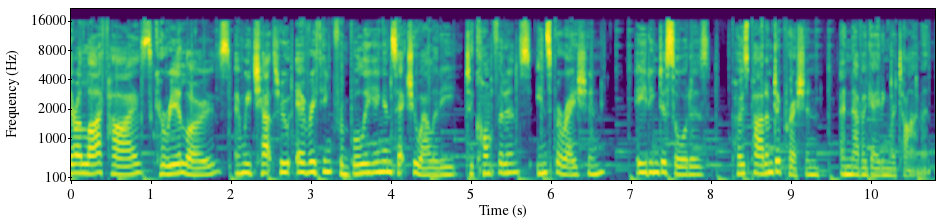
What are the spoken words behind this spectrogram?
There are life highs, career lows, and we chat through everything from bullying and sexuality to confidence, inspiration, eating disorders, postpartum depression, and navigating retirement.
